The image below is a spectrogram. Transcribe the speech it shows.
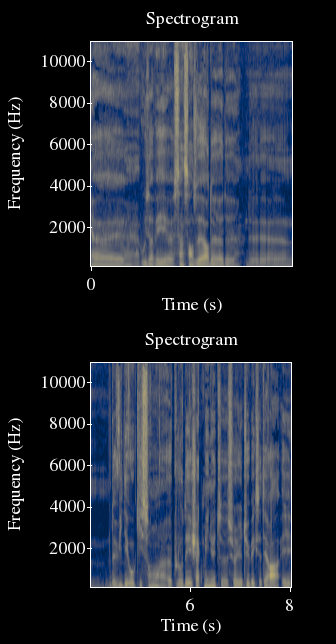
vous avez 500 heures de, de, vidéos qui sont uploadées chaque minute sur YouTube, etc. Et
